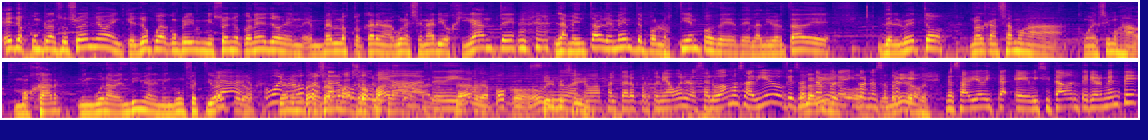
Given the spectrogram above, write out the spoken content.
ellos cumplan su sueño, en que yo pueda cumplir mi sueño con ellos, en, verlos tocar en algún escenario gigante. Lamentablemente, por los tiempos de la libertad de, del veto no alcanzamos a, como decimos, a mojar ninguna vendimia ni ningún festival, pero bueno, no va a faltar oportunidad, te digo. Claro, de a poco, obvio Sin duda no va a faltar oportunidad. Bueno, lo saludamos a Diego, que ya está por ahí con nosotros, que nos había eh, visitado anteriormente.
